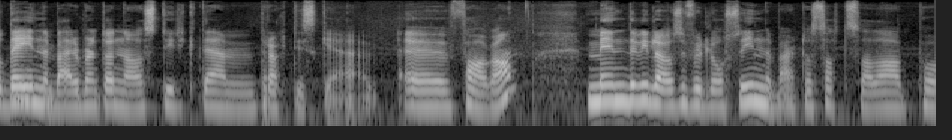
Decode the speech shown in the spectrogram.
Og Det Mm. innebærer bl.a. å styrke de praktiske eh, fagene. Men det ville jo selvfølgelig også innebært å satse da på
